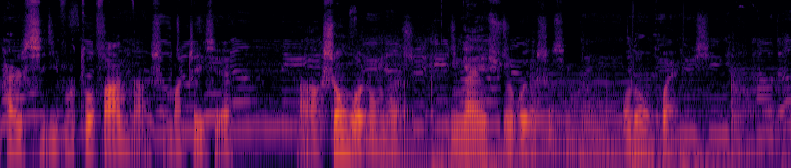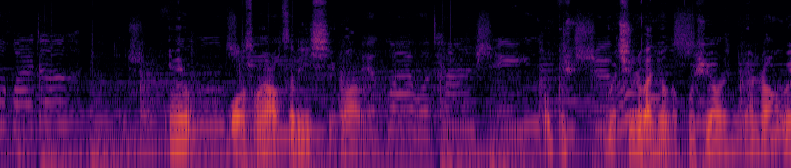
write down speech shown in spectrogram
还是洗衣服、做饭呢？什么这些啊，生活中的应该学会的事情，我都会。因为我从小自理习惯了，我不，我其实完全可不需要人全照顾，我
